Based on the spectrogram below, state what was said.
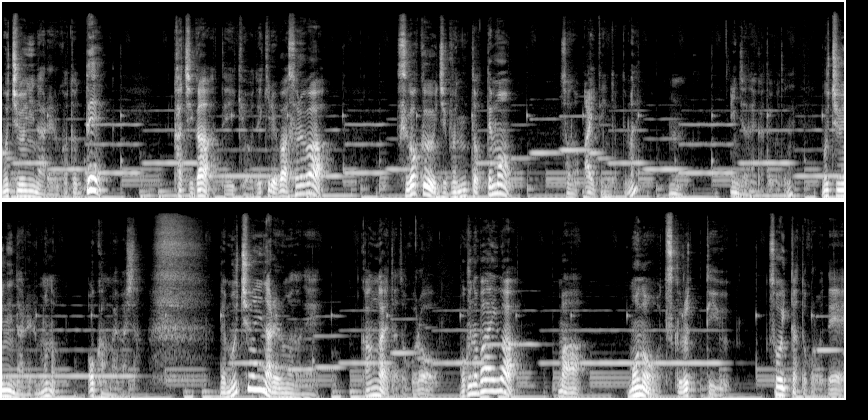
夢中になれることで価値が提供できればそれはすごく自分にとってもその相手にとってもね、うん、いいんじゃないかということでね夢中になれるもの。を考えました。で夢中になれるものね考えたところ僕の場合はまあものを作るっていうそういったところで、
